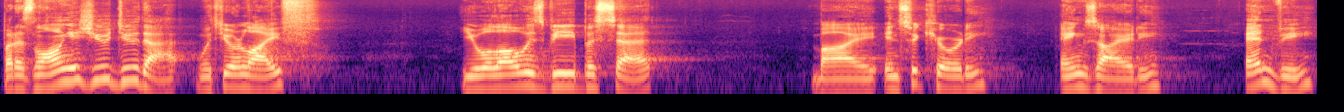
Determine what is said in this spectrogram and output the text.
But as long as you do that with your life, you will always be beset by insecurity, anxiety, envy,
